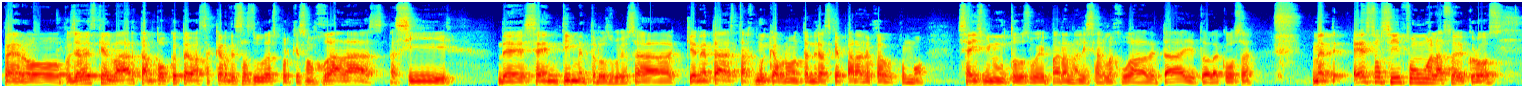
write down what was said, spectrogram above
pero pues ya ves que el VAR tampoco te va a sacar de esas dudas porque son jugadas así de centímetros, güey. O sea, que neta está muy cabrón. Tendrías que parar el juego como seis minutos, güey, para analizar la jugada detalle y toda la cosa. Mete- Eso sí fue un golazo de Cross.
